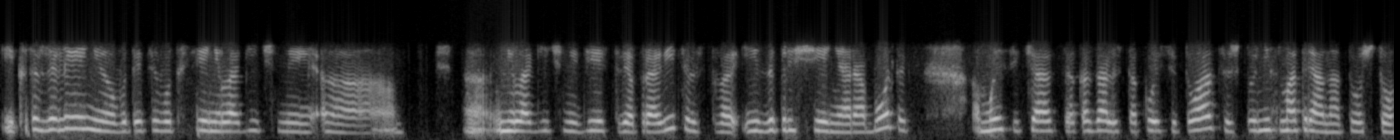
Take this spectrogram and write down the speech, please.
И, к сожалению, вот эти вот все нелогичные э, Э, нелогичные действия правительства и запрещение работать, мы сейчас оказались в такой ситуации, что несмотря на то, что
